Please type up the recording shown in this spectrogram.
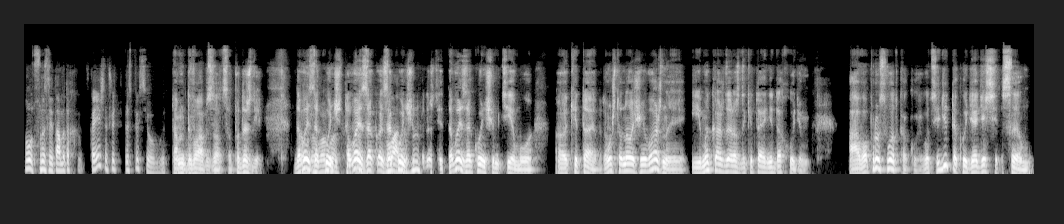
Ну, в смысле, там это в конечном счете перспектива будет. Там два абзаца. Подожди. Давай ну, закончим. Давай зак- закончим. Подожди. Давай закончим тему э, Китая, потому что она очень важная, и мы каждый раз до Китая не доходим. А вопрос вот какой. Вот сидит такой дядя Сэм,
